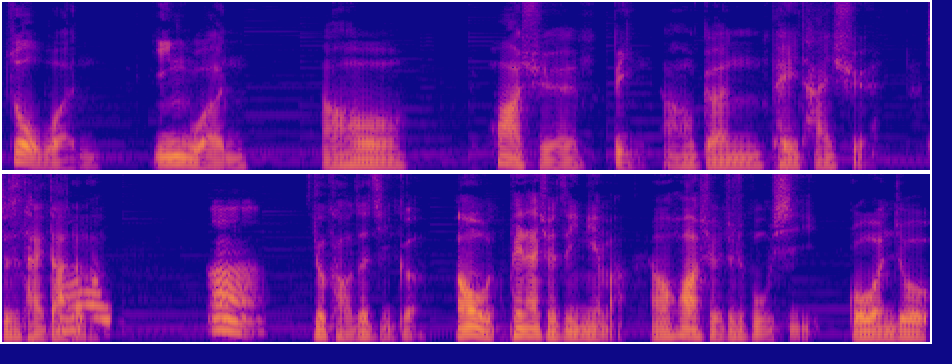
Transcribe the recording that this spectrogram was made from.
作文、英文，然后化学丙，然后跟胚胎学，这是台大的啦。嗯，就考这几个。然后我胚胎学自己念嘛，然后化学就是补习，国文就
